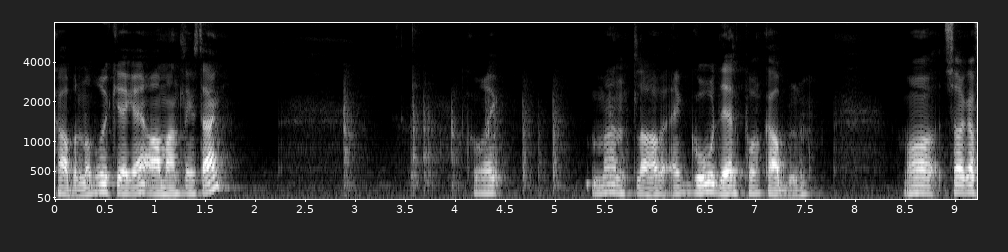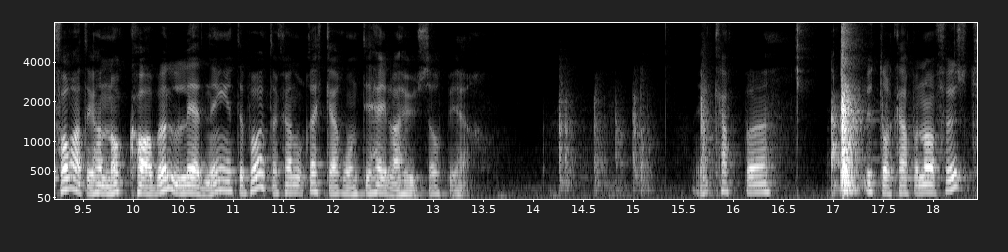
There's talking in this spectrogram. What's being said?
kabelen. Nå bruker jeg en avmantlingsstang. Hvor jeg mantler av en god del på kabelen. Må sørge for at jeg har nok kabel, og ledning etterpå, at jeg kan rekke rundt i hele huset oppi her. Jeg kapper ytterkappen av først.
